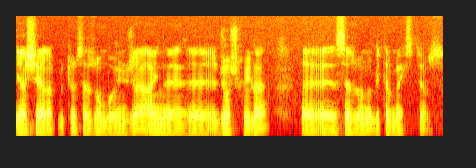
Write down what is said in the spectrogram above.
yaşayarak bütün sezon boyunca aynı e, coşkuyla e, sezonu bitirmek istiyoruz.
